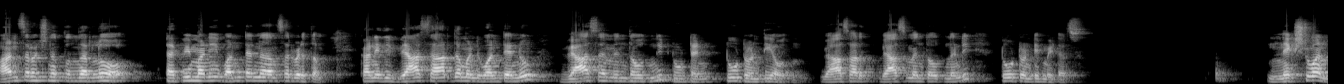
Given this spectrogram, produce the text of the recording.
ఆన్సర్ వచ్చిన తొందరలో టపిమని వన్ టెన్ ఆన్సర్ పెడతాం. కానీ ఇది వ్యాసార్థం అండి. వన్ టెన్ వ్యాసం ఎంత అవుతుంది? టూ టెన్ టూ ట్వంటీ అవుతుంది. వ్యాసార్ వ్యాసం ఎంత అవుతుందండి? Two twenty metres next one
